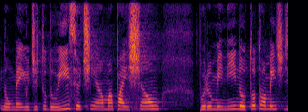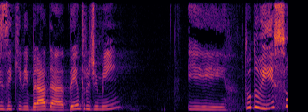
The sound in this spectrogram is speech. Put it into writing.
no meio de tudo isso, eu tinha uma paixão por um menino totalmente desequilibrada dentro de mim. E tudo isso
